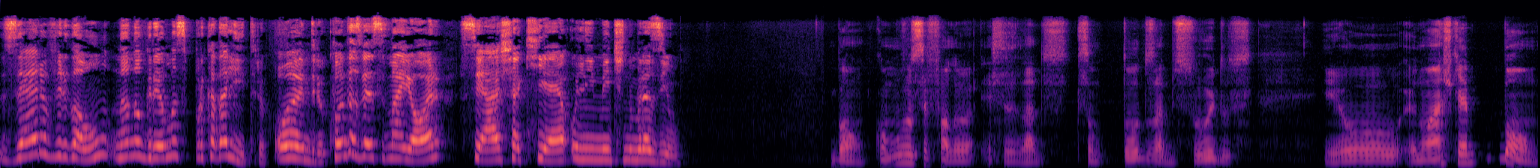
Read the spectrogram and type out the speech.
0,1 nanogramas por cada litro. Ô Andrew, quantas vezes maior você acha que é o limite no Brasil? Bom, como você falou, esses dados são todos absurdos. Eu, eu não acho que é bom,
